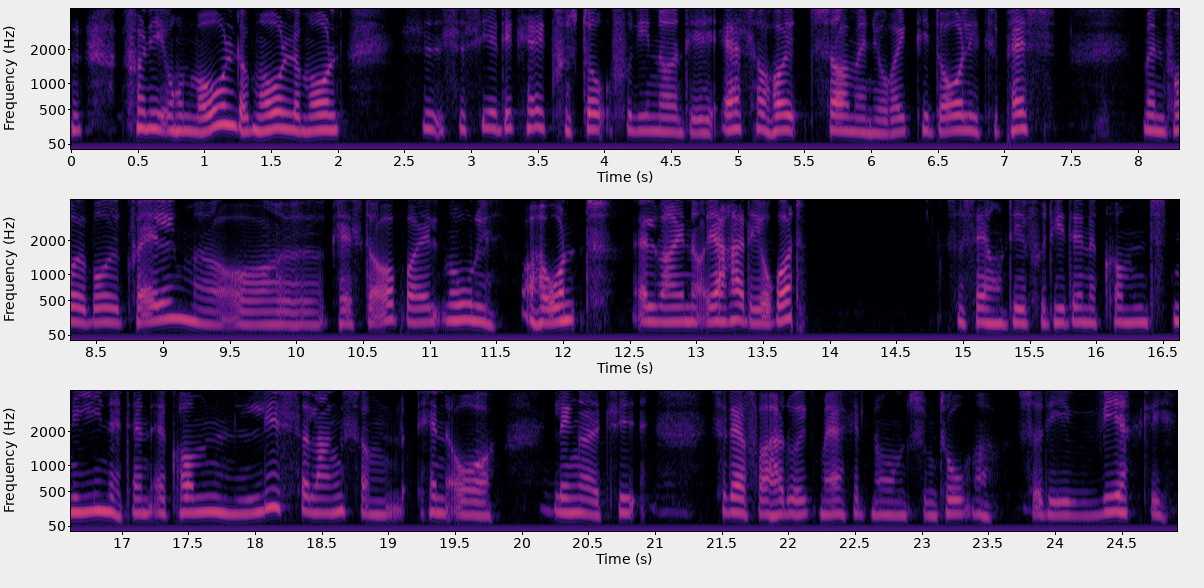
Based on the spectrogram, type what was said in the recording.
fordi hun målte og målte og målte. Så, så siger jeg, det kan jeg ikke forstå, fordi når det er så højt, så er man jo rigtig dårlig tilpas. Man får jo både kvalme og øh, kaster op og alt muligt, og har ondt alle vejen, og jeg har det jo godt. Så sagde hun, det er fordi, den er kommet snigende. Den er kommet lige så langsomt hen over længere tid. Så derfor har du ikke mærket nogen symptomer. Så det er virkelig,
